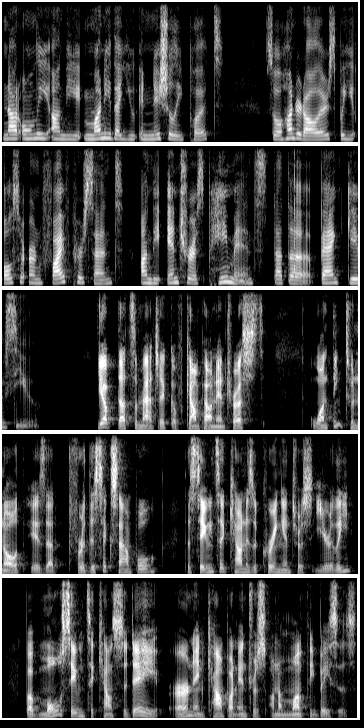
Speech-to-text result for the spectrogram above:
not only on the money that you initially put, so $100, but you also earn 5% on the interest payments that the bank gives you. Yep, that's the magic of compound interest. One thing to note is that for this example, the savings account is accruing interest yearly, but most savings accounts today earn and compound interest on a monthly basis.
